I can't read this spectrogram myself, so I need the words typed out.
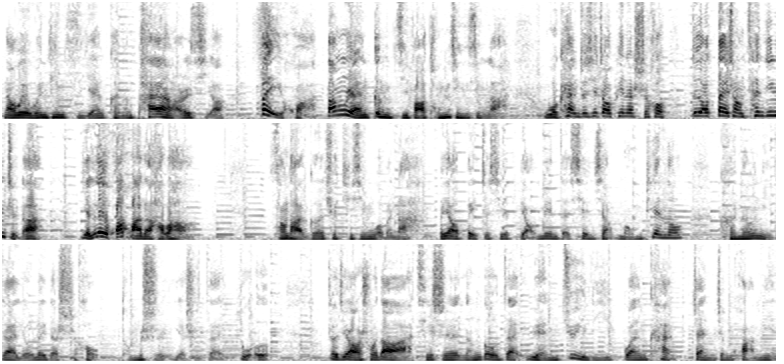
那位闻听此言可能拍案而起啊！废话，当然更激发同情心了。我看这些照片的时候都要带上餐巾纸的，眼泪哗哗的，好不好？桑塔格却提醒我们呐，不要被这些表面的现象蒙骗哦。可能你在流泪的时候，同时也是在作恶。这就要说到啊，其实能够在远距离观看战争画面，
